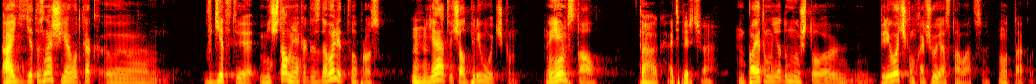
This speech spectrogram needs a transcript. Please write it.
А я, ты знаешь, я вот как э, в детстве мечтал, меня когда задавали этот вопрос, угу. я отвечал переводчиком, но я им стал. Так, а теперь что? Поэтому я думаю, что переводчиком хочу и оставаться. Вот так вот.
